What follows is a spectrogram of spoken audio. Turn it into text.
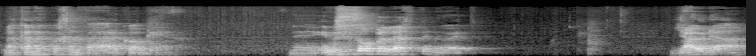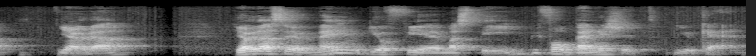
Dan kan ek begin werk daarmee. Nee, en dis op 'n ligte noot. Jouda Yoda. Yoda sê, "Name your fear must be before banish it you can."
